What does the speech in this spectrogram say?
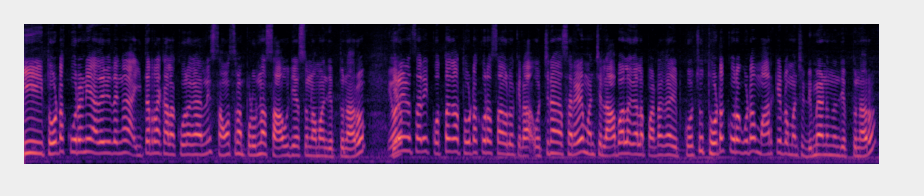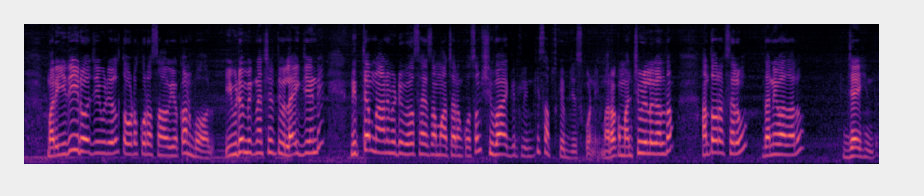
ఈ తోటకూరని అదేవిధంగా ఇతర రకాల కూరగాయలని సంవత్సరం పొడవునా సాగు చేస్తున్నామని చెప్తున్నారు. ఎవరైనా సరే కొత్తగా తోటకూర సాగులోకి రా వచ్చినా సరే మంచి లాభాలు గల పంటగా చెప్పుకోవచ్చు. తోటకూర కూడా మార్కెట్లో మంచి డిమాండ్ ఉందని చెప్తున్నారు. మరి ఇది ఈ రోజు ఈ వీడియోలో తోటకూర సాగు యొక్క అనుభవాలు. ఈ వీడియో మీకు నచ్చితే లైక్ చేయండి. నిత్యం నానబెట్టి వ్యవసాయ సమాచారం కోసం శివ అగ్రిక్లిన్కి సబ్స్క్రైబ్ చేసుకోండి. మరొక మంచి వీడియోలో వెళ్దాం అంతవరకు సెలవు. ధన్యవాదాలు. జై హింద్.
